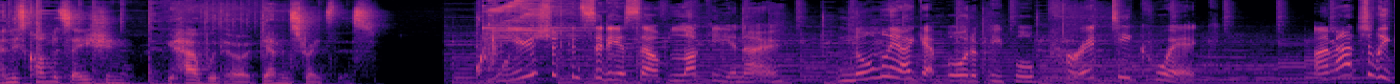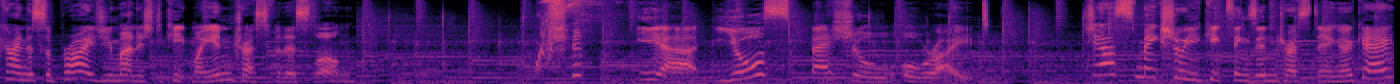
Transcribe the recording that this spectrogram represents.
And this conversation you have with her demonstrates this. You should consider yourself lucky, you know. Normally I get bored of people pretty quick. I'm actually kind of surprised you managed to keep my interest for this long. yeah, you're special, alright. Just make sure you keep things interesting, okay?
